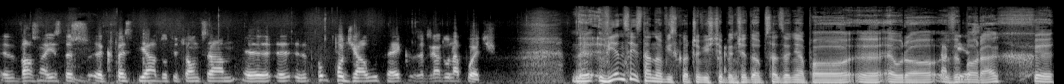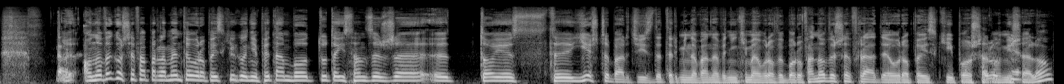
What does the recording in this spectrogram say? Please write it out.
ważna jest też kwestia dotycząca e, e, podziału TEK ze względu na płeć. Więcej stanowisk oczywiście będzie do obsadzenia po e, eurowyborach. Tak tak. O nowego szefa Parlamentu Europejskiego nie pytam, bo tutaj sądzę, że to jest jeszcze bardziej zdeterminowane wynikiem eurowyborów. A nowy szef Rady Europejskiej po Charlesu Michelą?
